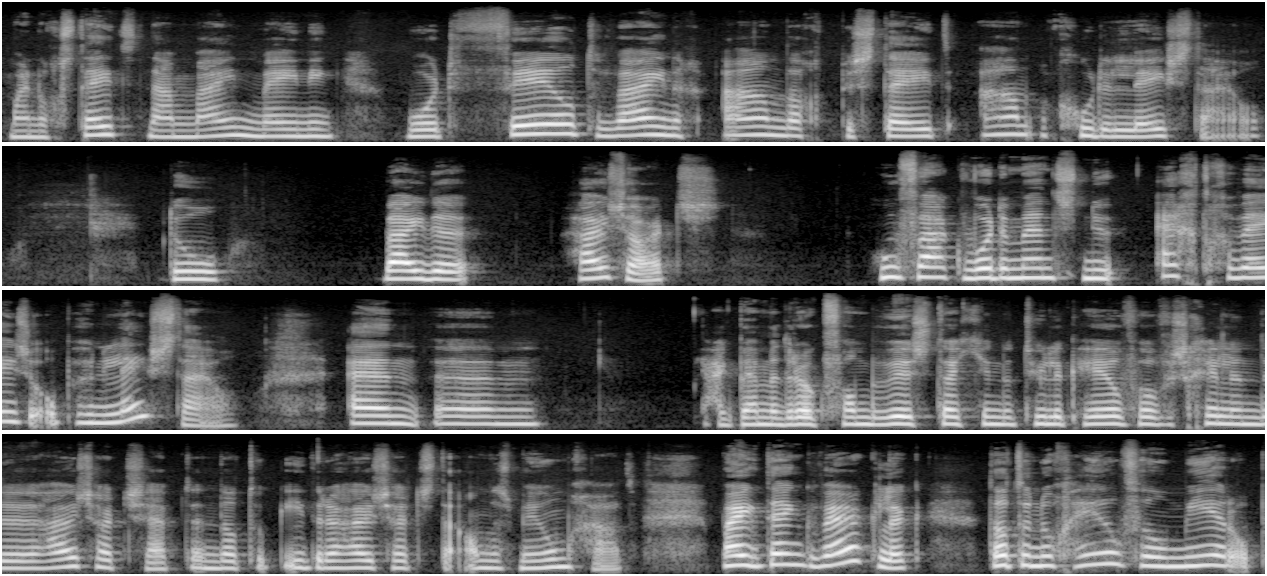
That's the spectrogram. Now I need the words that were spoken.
Maar nog steeds, naar mijn mening, wordt veel te weinig aandacht besteed aan goede leefstijl. Ik bedoel, bij de huisarts, hoe vaak worden mensen nu echt gewezen op hun leefstijl? En um, ja, ik ben me er ook van bewust dat je natuurlijk heel veel verschillende huisartsen hebt en dat ook iedere huisarts daar anders mee omgaat. Maar ik denk werkelijk dat er nog heel veel meer op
